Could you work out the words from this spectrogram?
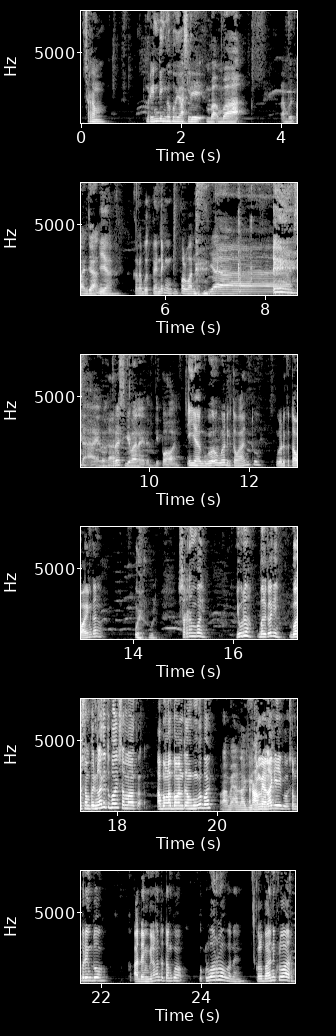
serem merinding gak boy asli Pasti mbak-mbak rambut panjang. iya kalau buat pendek ngumpul wan Ya, saya lu. Terus gimana itu di pohon? iya gua gua diketawain tuh gua diketawain kan wih serem boy ya udah balik lagi. Gua samperin lagi tuh boy sama abang-abangan kampung gua boy. Ramean lagi. ramean lagi gue samperin tuh. Ada yang bilang kan tentang gue keluar lo katanya. Kalau berani keluar.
